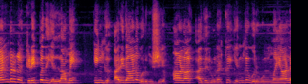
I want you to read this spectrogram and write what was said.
நண்பர்கள் கிடைப்பது எல்லாமே இங்கு அரிதான ஒரு விஷயம். ஆனால் அதில் உனக்கு எந்த ஒரு உண்மையான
